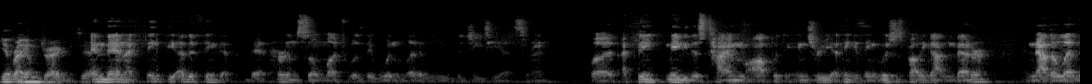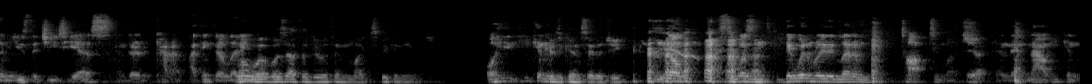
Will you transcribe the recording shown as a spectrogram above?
young, Right. young dragons. Yeah. And then I think the other thing that, that hurt him so much was they wouldn't let him use the GTS, right? But I think maybe this time off with the injury, I think his English has probably gotten better, and now they're letting them use the GTS, and they're kind of I think they're letting. what, what does that to do with him like speaking English? well, he, he can Because you couldn't say the G. no, it wasn't. They wouldn't really let him talk too much. Yeah. And then now he can.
